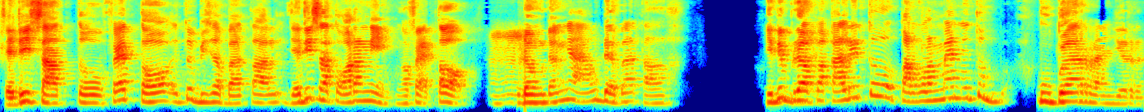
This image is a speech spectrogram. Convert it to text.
Jadi satu veto itu bisa batal jadi satu orang nih ngeveto Hmm. undang-undangnya udah batal. Jadi berapa kali tuh parlemen itu bubar anjir.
